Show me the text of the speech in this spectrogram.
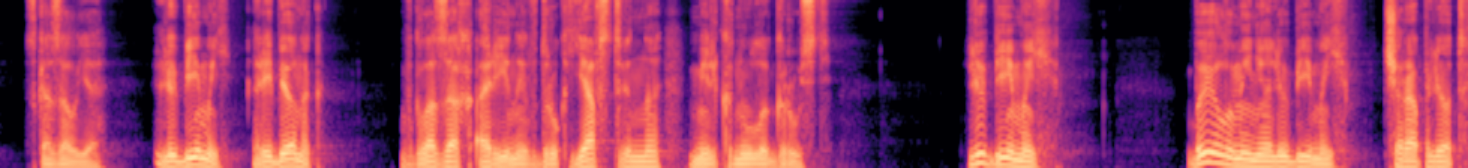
— сказал я. «Любимый? Ребенок?» В глазах Арины вдруг явственно мелькнула грусть. «Любимый. Был у меня любимый, чароплет.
